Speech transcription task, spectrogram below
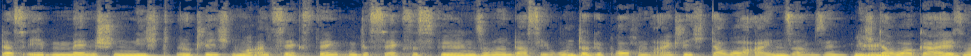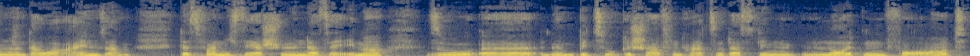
dass eben Menschen nicht wirklich nur an Sex denken des Sexes willen, sondern dass sie runtergebrochen eigentlich dauereinsam sind. Nicht mhm. dauergeil, sondern dauereinsam. Das fand ich sehr schön, dass er immer so äh, einen Bezug geschaffen hat, so dass den Leuten vor Ort,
